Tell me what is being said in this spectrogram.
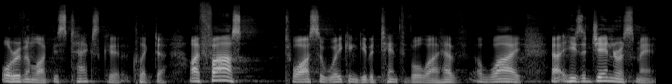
Or even like this tax collector. I fast twice a week and give a tenth of all I have away. Uh, he's a generous man,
